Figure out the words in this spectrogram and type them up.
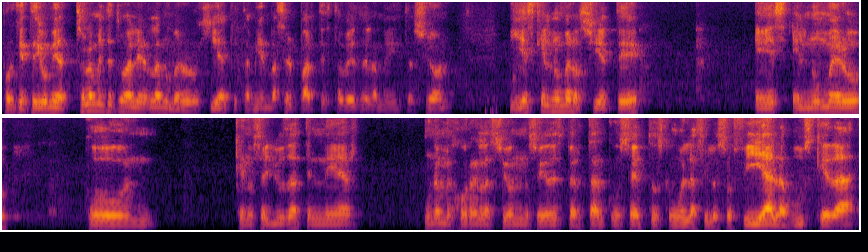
porque te digo, mira, solamente te voy a leer la numerología, que también va a ser parte esta vez de la meditación. Y es que el número 7 es el número con, que nos ayuda a tener una mejor relación, nos ayuda a despertar conceptos como la filosofía, la búsqueda,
